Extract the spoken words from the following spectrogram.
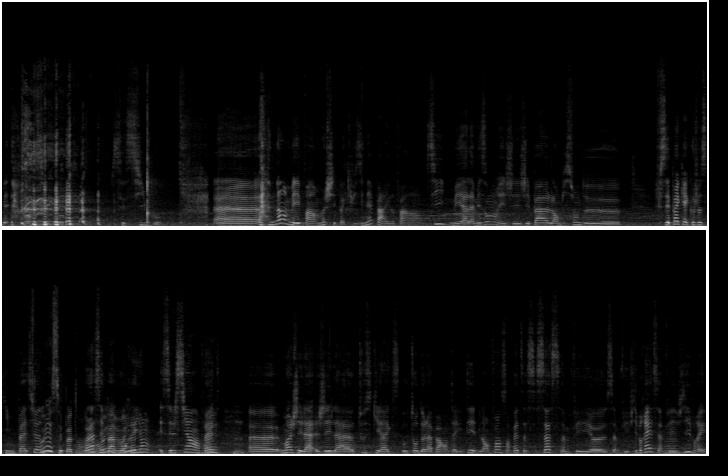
Mais- c'est si beau. Euh, non, mais enfin, moi je sais pas cuisiner par exemple. Enfin, si, mais à la maison et j'ai- j'ai pas l'ambition de. C'est pas quelque chose qui me passionne. Oui, c'est pas ton. Voilà, c'est oui, pas mon oui. rayon et c'est le sien en fait. Oui. Mm. Euh, moi, j'ai la, j'ai la, tout ce qui est autour de la parentalité et de l'enfance. En fait, ça, c'est ça, ça me fait, euh, ça me fait vibrer, ça me Mm. fait vivre et,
